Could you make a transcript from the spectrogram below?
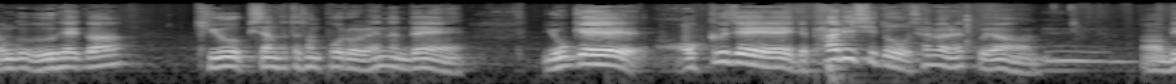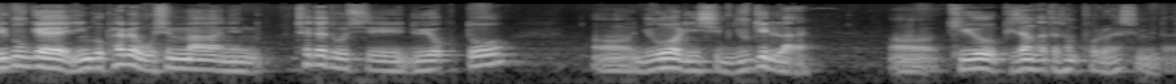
영국 의회가 기후 비상사태 선포를 했는데 요게 엊그제 이제 파리시도 참여를 했고요. 어, 미국의 인구 850만인 최대 도시 뉴욕도 어, 6월 26일 날 어, 기후 비상사태 선포를 했습니다.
